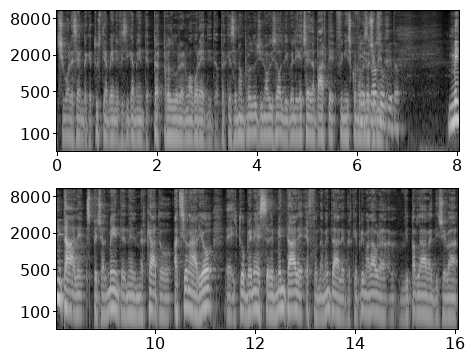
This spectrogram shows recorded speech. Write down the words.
ci vuole sempre che tu stia bene fisicamente per produrre nuovo reddito, perché se non produci nuovi soldi, quelli che c'hai da parte finiscono Finisco velocemente. subito. Mentale, specialmente nel mercato azionario, eh, il tuo benessere mentale è fondamentale, perché prima Laura eh, vi parlava e diceva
